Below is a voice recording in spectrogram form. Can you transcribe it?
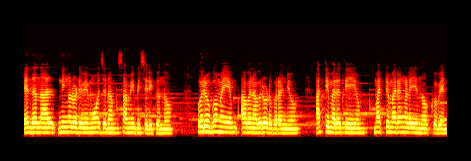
എന്തെന്നാൽ നിങ്ങളുടെ വിമോചനം സമീപിച്ചിരിക്കുന്നു. ഒരു ഉപമയും അവൻ അവരോട് പറഞ്ഞു അത്തിമരത്തെയും മറ്റു മരങ്ങളെയും നോക്കുവിൻ.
